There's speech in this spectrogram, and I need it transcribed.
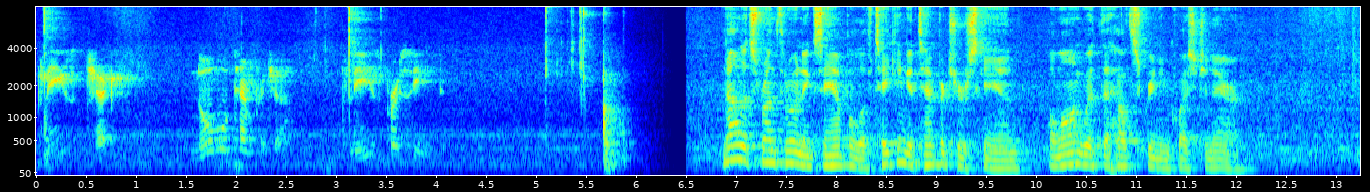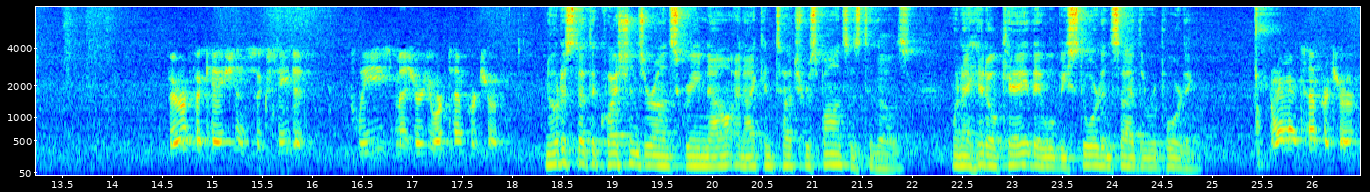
Please check. Normal temperature. Please proceed. Now let's run through an example of taking a temperature scan along with the health screening questionnaire. Verification succeeded. Please measure your temperature. Notice that the questions are on screen now and I can touch responses to those. When I hit OK, they will be stored inside the reporting. Normal temperature.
